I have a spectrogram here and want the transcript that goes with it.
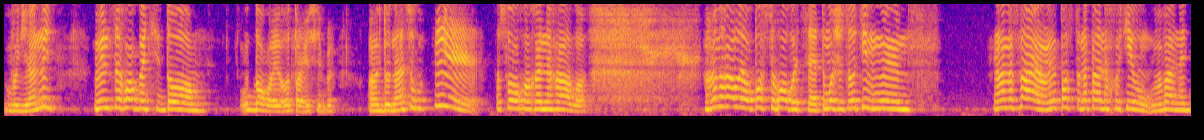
Воєнний? Він це робить до. Удової отої собі. А до Незу? Ні, до свого генерала. Генерал його просто робить це, тому що золоті. Я не знаю, він просто, напевно, хотів, напевно,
